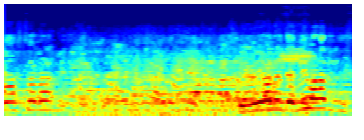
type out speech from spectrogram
অবস্থা না। সেমিনি ভাড়া দিতিস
